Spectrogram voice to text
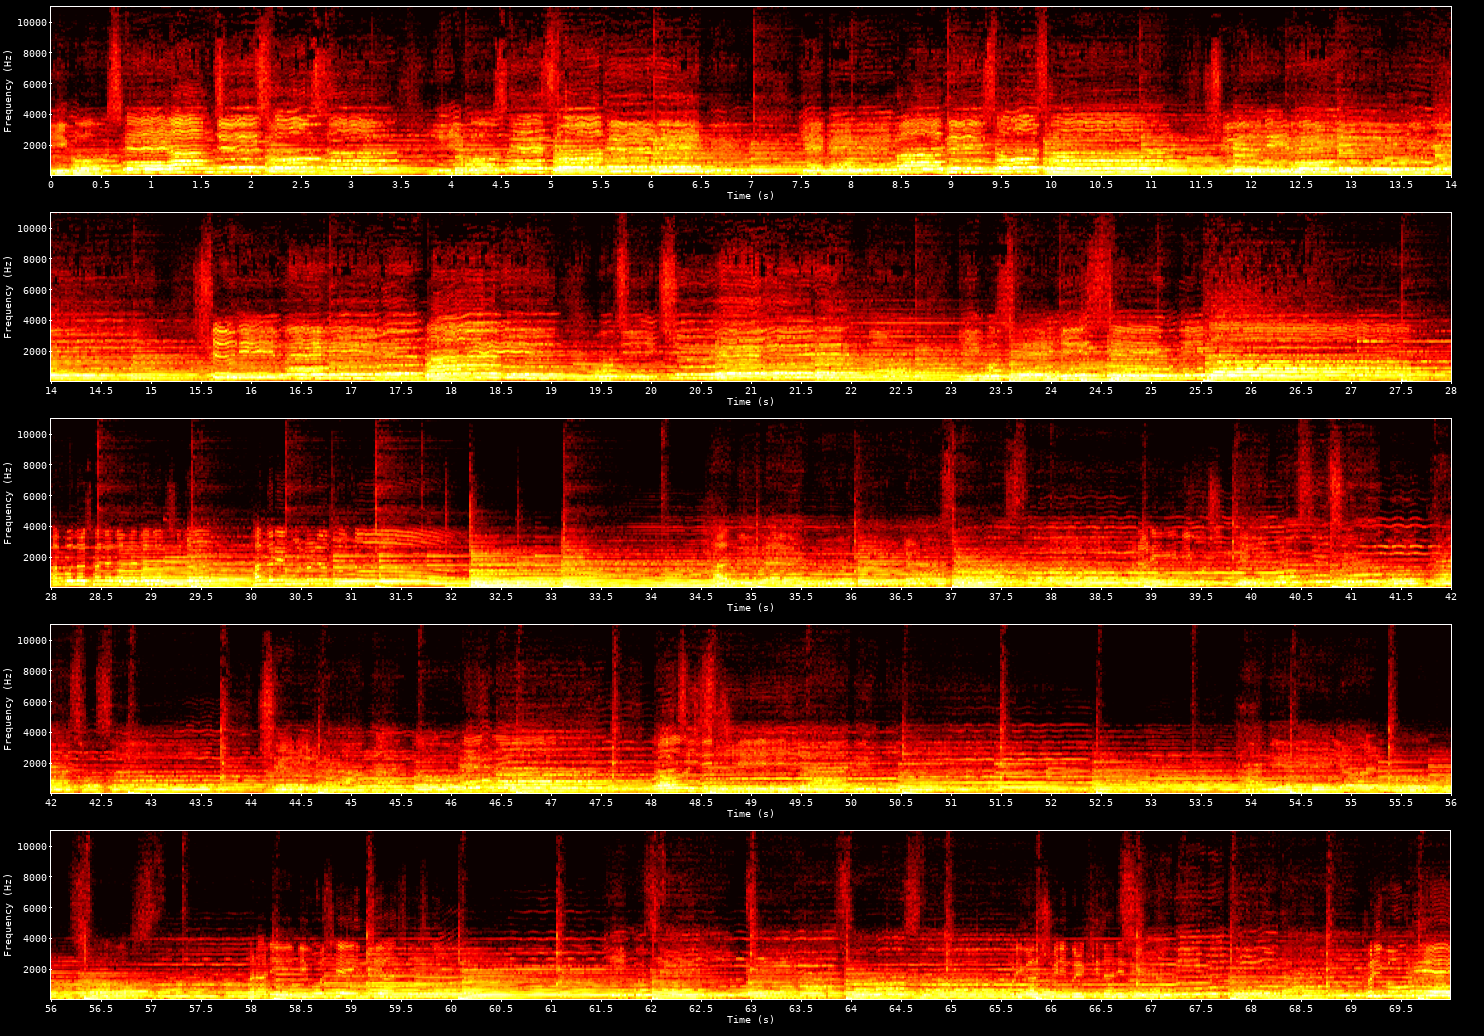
이곳에 앉으소서. 이곳에서 드리는 예배를 받으소서. 주님의 이름 주님의 이름만이 오직 주의 이름만 이곳에 찬양하며 나갑시다 하늘의 문을 여소서 하늘의 문을 여소서. 하나님 이곳입니다 이곳을 주목하소서. 주를 향한 노래가 꺼지지 않으니. 하늘을 열고 보소서 기다립니다 그리고 우리의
